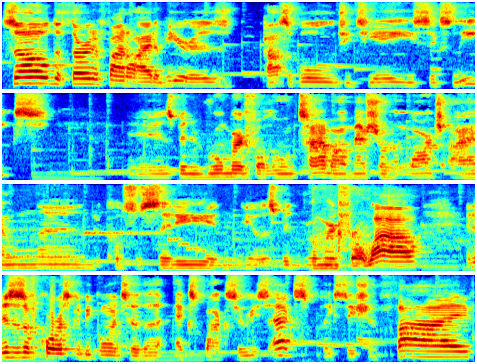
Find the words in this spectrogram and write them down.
So, the third and final item here is possible GTA 6 leaks. It's been rumored for a long time. I'll measure on a large island, a coastal city, and you know it's been rumored for a while. And this is, of course, going to be going to the Xbox Series X, PlayStation 5,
